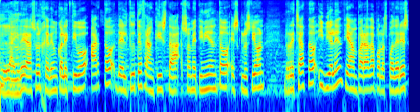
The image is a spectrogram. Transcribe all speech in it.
La idea surge de un colectivo harto del tute franquista, sometimiento, exclusión, rechazo y violencia amparada por los poderes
